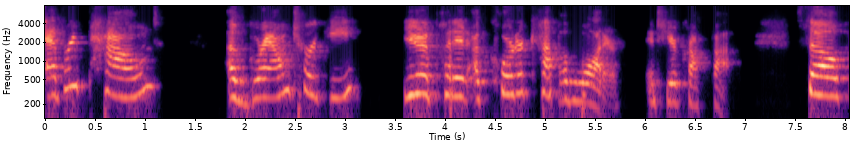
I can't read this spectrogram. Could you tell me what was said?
every pound of ground turkey, you're gonna put in a quarter cup of water into your crock pot. So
